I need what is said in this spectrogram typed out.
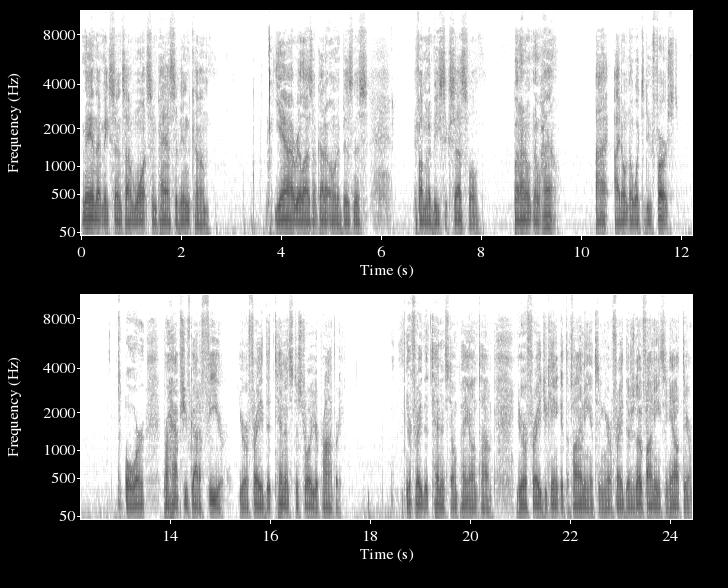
man, that makes sense. I want some passive income. Yeah, I realize I've got to own a business if I'm going to be successful, but I don't know how. I, I don't know what to do first. Or perhaps you've got a fear. You're afraid that tenants destroy your property. You're afraid that tenants don't pay on time. You're afraid you can't get the financing. You're afraid there's no financing out there.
